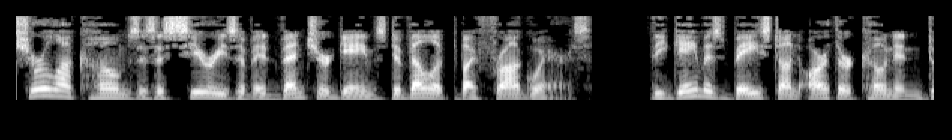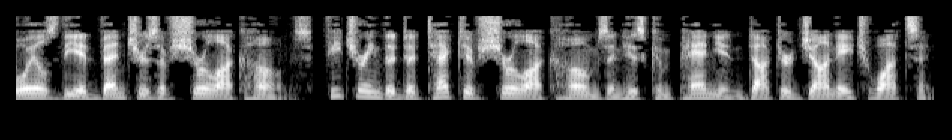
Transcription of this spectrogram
Sherlock Holmes is a series of adventure games developed by Frogwares. The game is based on Arthur Conan Doyle's The Adventures of Sherlock Holmes, featuring the detective Sherlock Holmes and his companion Dr. John H. Watson.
